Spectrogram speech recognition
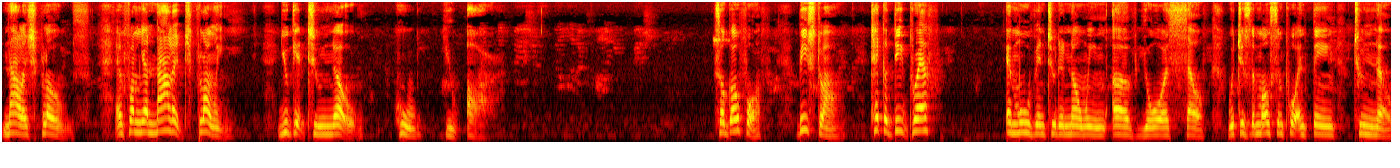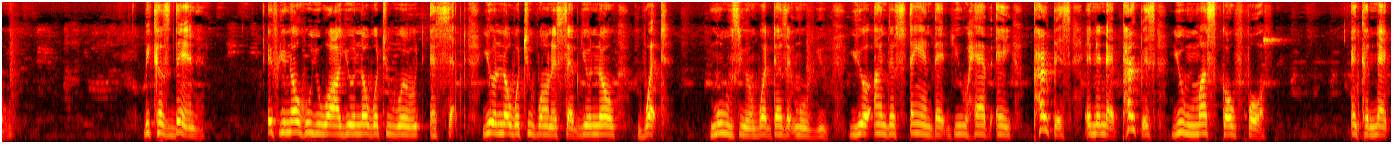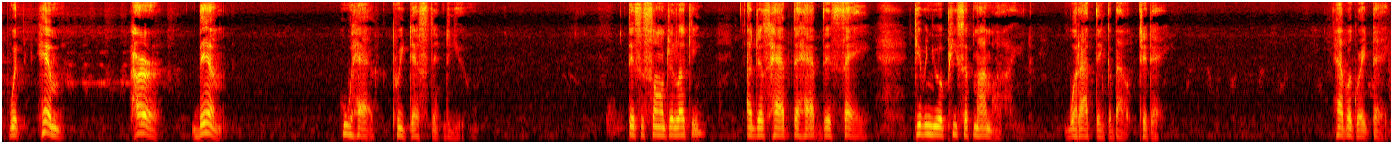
knowledge flows. And from your knowledge flowing, you get to know who you are. So go forth, be strong, take a deep breath, and move into the knowing of yourself, which is the most important thing to know. Because then, if you know who you are, you'll know what you will accept. You'll know what you won't accept. You'll know what moves you and what doesn't move you. You'll understand that you have a purpose, and in that purpose, you must go forth and connect with Him, her, them who have predestined you. This is Sandra Lucky. I just have to have this say, giving you a piece of my mind, what I think about today. Have a great day.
